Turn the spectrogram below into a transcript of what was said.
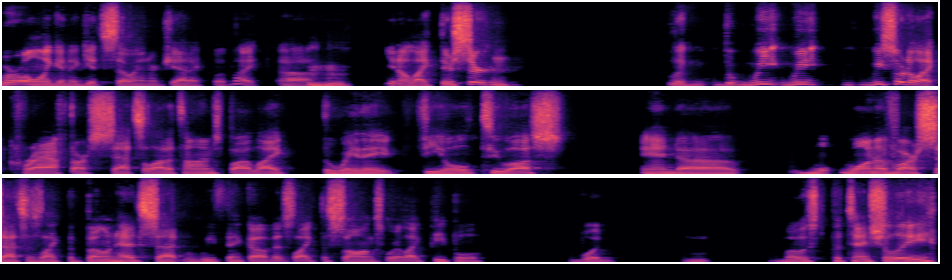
we're only going to get so energetic, but like, uh, mm-hmm. you know, like there's certain like the we we we sort of like craft our sets a lot of times by like the way they feel to us, and uh, w- one of our sets is like the Bonehead set. We think of as like the songs where like people would m- most potentially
